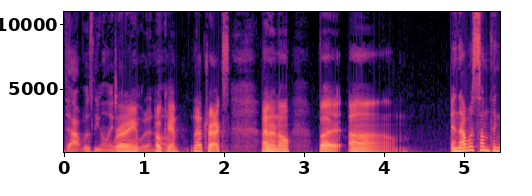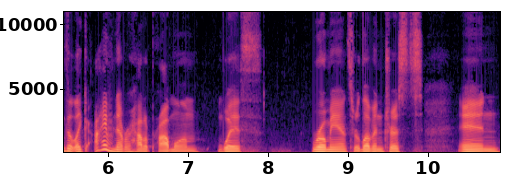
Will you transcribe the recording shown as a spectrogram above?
that was the only time he would have known. Okay, that tracks. I don't know, but um, and that was something that like I've never had a problem with romance or love interests in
